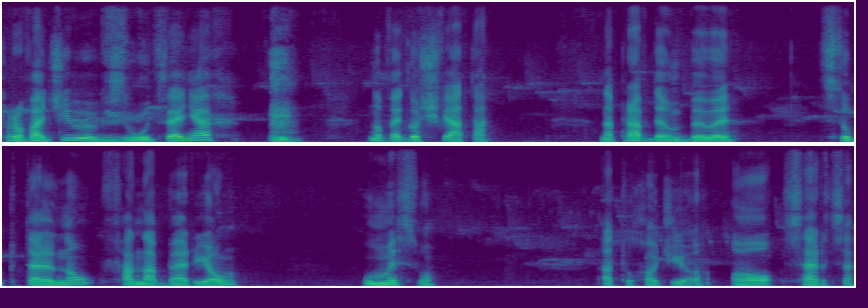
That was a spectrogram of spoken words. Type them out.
prowadziły w złudzeniach nowego świata. Naprawdę były subtelną fanaberią umysłu. A tu chodzi o, o serce.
